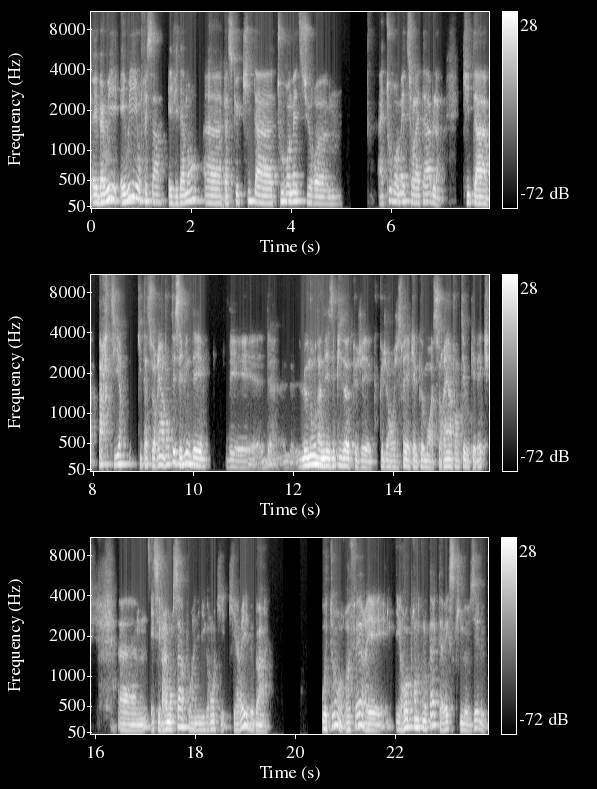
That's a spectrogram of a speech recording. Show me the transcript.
Eh ben oui, et oui, on fait ça, évidemment, euh, parce que quitte à tout remettre sur, euh, à tout remettre sur la table, quitte à partir, quitte à se réinventer, c'est l'une des, des le nom d'un des épisodes que j'ai que j'ai enregistré il y a quelques mois, se réinventer au Québec. Euh, et c'est vraiment ça pour un immigrant qui, qui arrive. Eh ben, autant refaire et, et, reprendre contact avec ce qui me faisait le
